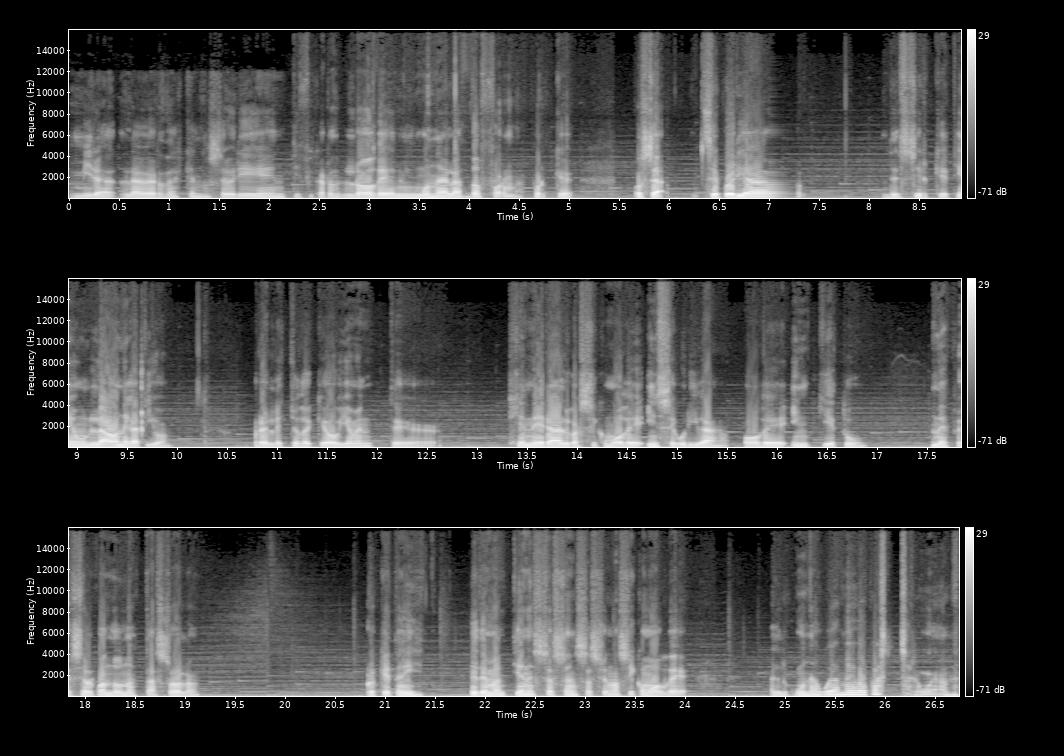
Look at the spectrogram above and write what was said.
Mira, la verdad es que no sabría identificarlo de ninguna de las dos formas, porque, o sea, se podría decir que tiene un lado negativo, por el hecho de que obviamente genera algo así como de inseguridad o de inquietud, en especial cuando uno está solo, porque tenéis que te mantiene esa sensación así como de alguna wea me va a pasar, weón,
